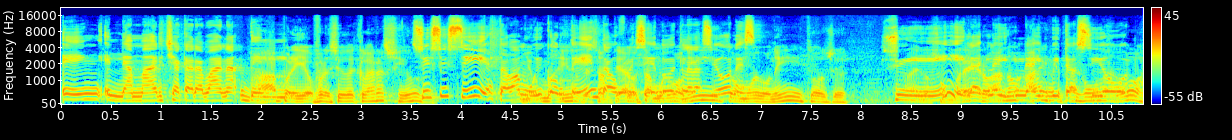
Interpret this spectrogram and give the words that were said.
en la marcha caravana del... Ah, pero ella ofreció declaraciones. Sí, sí, sí, estaba muy contenta ofreciendo declaraciones. muy bonito. sí, la, invitación.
